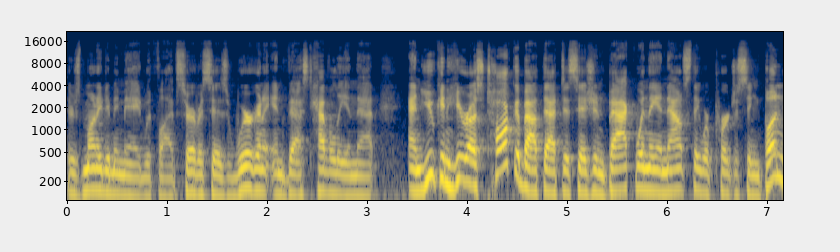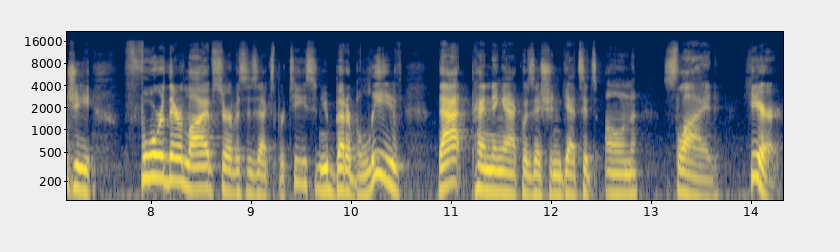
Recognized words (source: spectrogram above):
there's money to be made with live services. We're going to invest heavily in that. And you can hear us talk about that decision back when they announced they were purchasing Bungie for their live services expertise. And you better believe that pending acquisition gets its own slide here.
